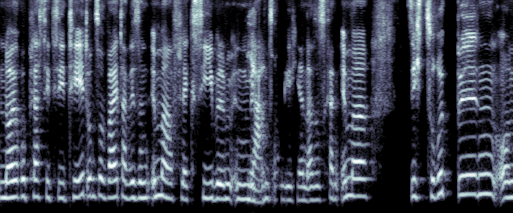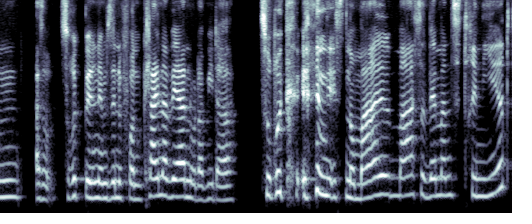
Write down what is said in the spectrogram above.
Neuroplastizität und so weiter, wir sind immer flexibel in, ja. mit unserem Gehirn. Also es kann immer sich zurückbilden und, also zurückbilden im Sinne von kleiner werden oder wieder zurück in das Normalmaße, wenn man es trainiert.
